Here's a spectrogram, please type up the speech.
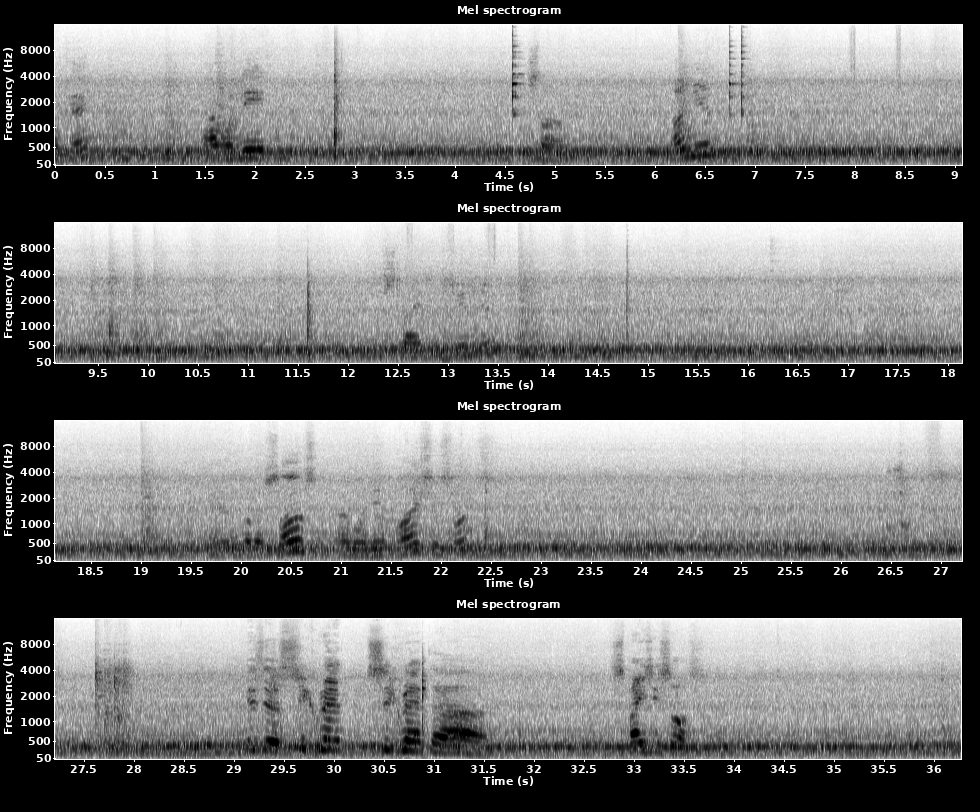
I will need some onion. Slice ginger. And for the sauce, I will need oyster sauce. This is a secret, secret uh, spicy sauce.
